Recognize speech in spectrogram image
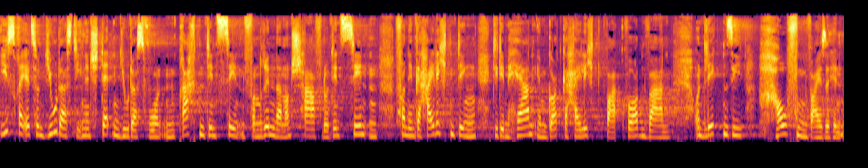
Israels und Judas, die in den Städten Judas wohnten, brachten den Zehnten von Rindern und Schafen und den Zehnten von den geheiligten Dingen, die dem Herrn, ihrem Gott, geheiligt worden waren, und legten sie haufenweise hin.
